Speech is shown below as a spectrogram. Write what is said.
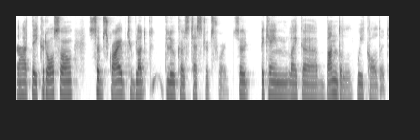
that they could also subscribe to blood glucose test strips for it. So it became like a bundle, we called it.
